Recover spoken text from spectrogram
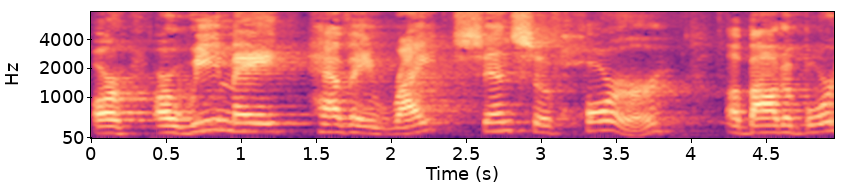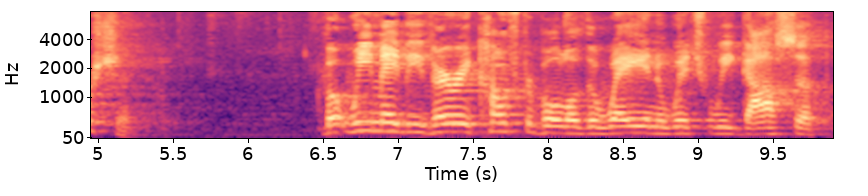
Or, or we may have a right sense of horror about abortion, but we may be very comfortable of the way in which we gossip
